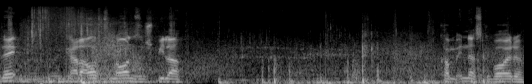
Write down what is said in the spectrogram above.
Ne, geradeaus im Norden sind Spieler. Kommen in das Gebäude.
